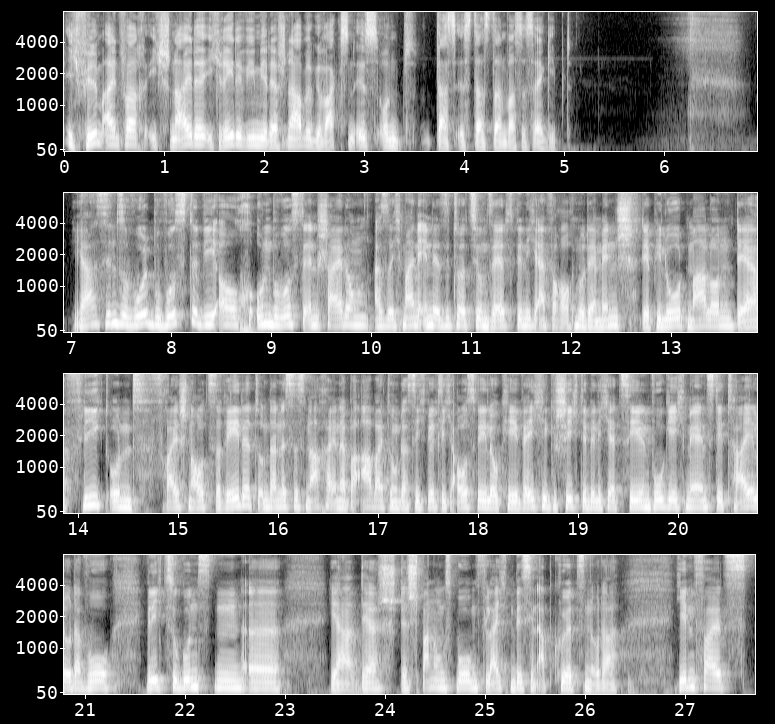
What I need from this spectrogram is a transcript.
ich film einfach, ich schneide, ich rede, wie mir der Schnabel gewachsen ist und das ist das dann, was es ergibt? Ja, es sind sowohl bewusste wie auch unbewusste Entscheidungen. Also ich meine, in der Situation selbst bin ich einfach auch nur der Mensch, der Pilot Marlon, der fliegt und frei Schnauze redet. Und dann ist es nachher in der Bearbeitung, dass ich wirklich auswähle, okay, welche Geschichte will ich erzählen, wo gehe ich mehr ins Detail oder wo will ich zugunsten äh, ja, der, der Spannungsbogen vielleicht ein bisschen abkürzen? Oder jedenfalls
